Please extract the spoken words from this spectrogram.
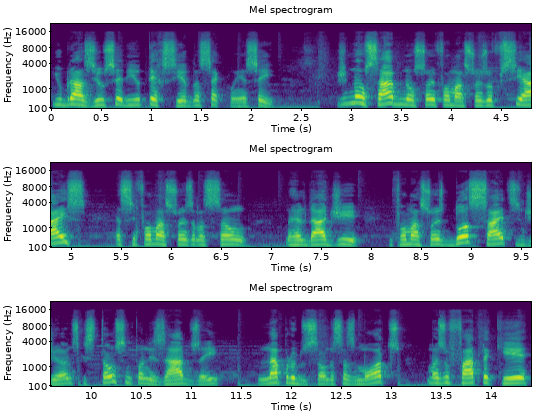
e o Brasil seria o terceiro na sequência aí. A gente não sabe, não são informações oficiais, essas informações elas são, na realidade, informações dos sites indianos que estão sintonizados aí na produção dessas motos, mas o fato é que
